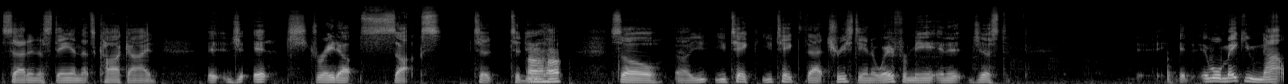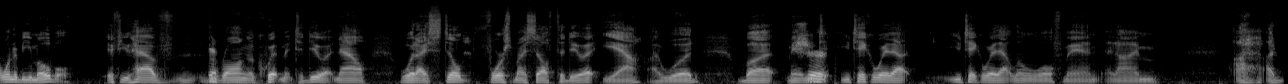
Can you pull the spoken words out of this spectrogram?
sat in a stand that's cockeyed. It it straight up sucks to to do uh-huh. that. So uh, you you take you take that tree stand away from me, and it just it, it will make you not want to be mobile if you have the yeah. wrong equipment to do it. Now, would I still force myself to do it? Yeah, I would. But man, sure. you, t- you, take away that you take away that lone wolf, man, and I'm I, I'd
